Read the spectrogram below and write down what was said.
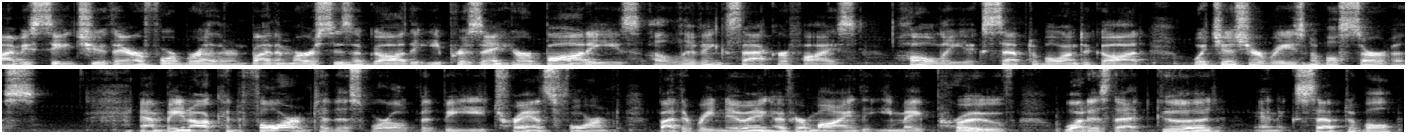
I beseech you, therefore, brethren, by the mercies of God, that ye present your bodies a living sacrifice, holy, acceptable unto God, which is your reasonable service. And be not conformed to this world, but be ye transformed by the renewing of your mind, that ye may prove what is that good and acceptable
